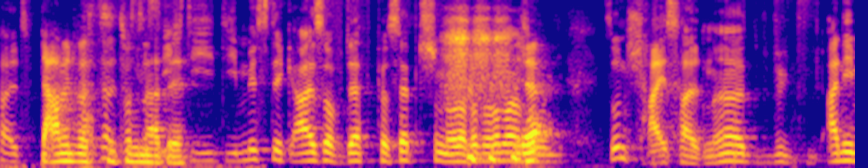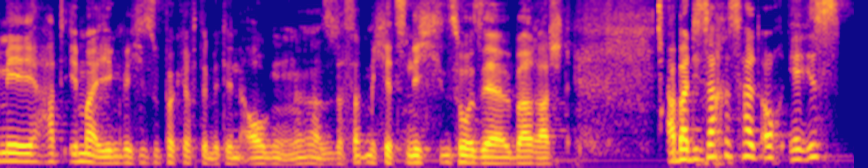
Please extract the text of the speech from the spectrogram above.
halt, damit was halt, zu tun was hatte. Ich, die, die Mystic Eyes of Death Perception oder was auch immer, ja. so, so, ein Scheiß halt, ne? Anime hat immer irgendwelche Superkräfte mit den Augen, ne? Also das hat mich jetzt nicht so sehr überrascht. Aber die Sache ist halt auch, er ist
